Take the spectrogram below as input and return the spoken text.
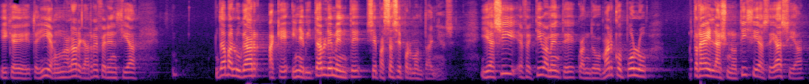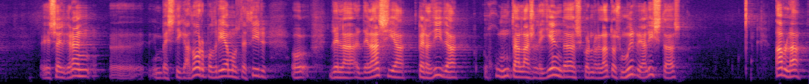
y que tenía una larga referencia, daba lugar a que inevitablemente se pasase por montañas. Y así, efectivamente, cuando Marco Polo trae las noticias de Asia, es el gran eh, investigador, podríamos decir, de la, de la Asia perdida, junto a las leyendas con relatos muy realistas, habla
